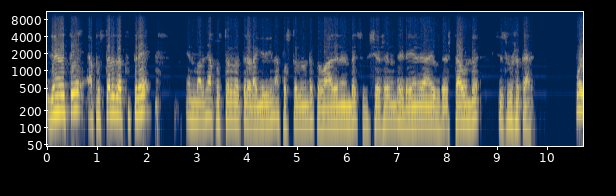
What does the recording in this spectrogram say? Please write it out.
ഇതിനകത്ത് അപുസ്തല തത്വത്തിലെ എന്ന് പറഞ്ഞ അപുസ്തല തത്വത്തിൽ അടങ്ങിയിരിക്കുന്ന അപുസ്തലുണ്ട് പ്രവാചകനുണ്ട് സുവിശേഷകനുണ്ട് ഇടയനായ ഉപദേഷ്ടാവുണ്ട് ശുശ്രൂഷക്കാരൻ. അപ്പോൾ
